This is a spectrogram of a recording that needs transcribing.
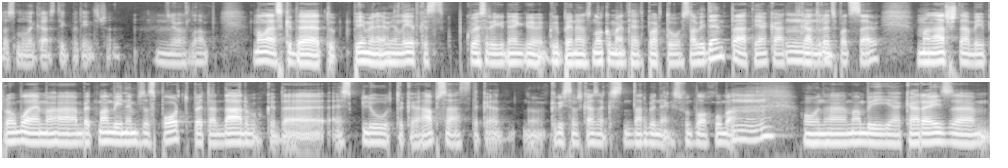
Tas man liekas tikpat interesanti. Ļoti labi. Man liekas, ka uh, tu pieminēji vienu lietu, kas, ko es arī gribēju nokomentēt par to savu identitāti, ja, kā, mm. kā tu redz pats sevi. Man arī tā bija problēma, bet man bija nevis ar sportu, bet ar darbu, kad uh, es kļuvu apsēsts nu, Kristofers Kazaks darbinieks futbola klubā. Mm. Un uh, man bija kā reize. Um,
